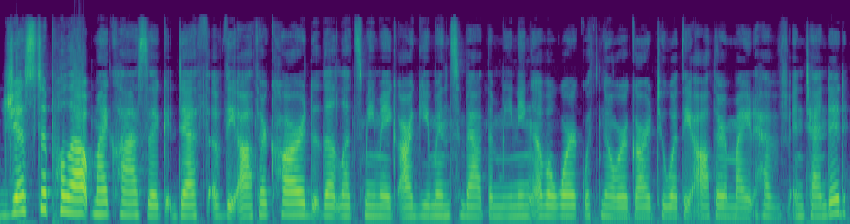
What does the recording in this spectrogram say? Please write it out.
Just to pull out my classic Death of the Author card that lets me make arguments about the meaning of a work with no regard to what the author might have intended,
